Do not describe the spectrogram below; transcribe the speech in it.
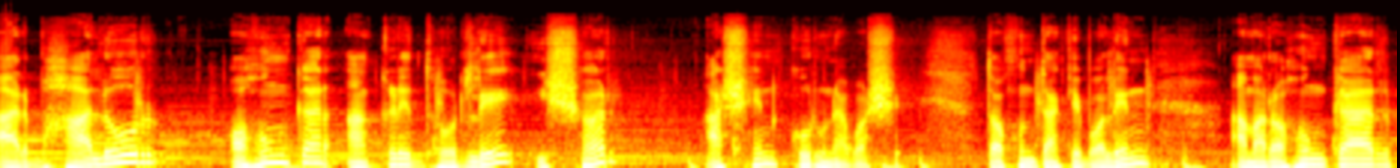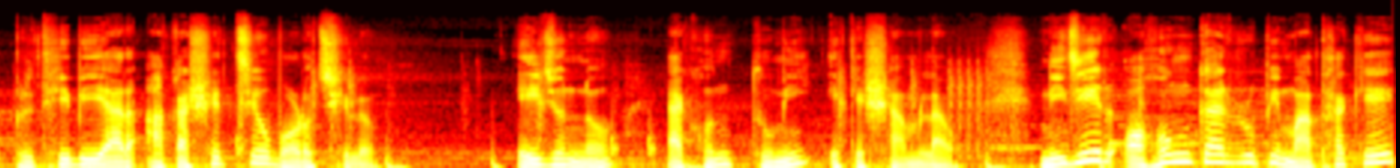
আর ভালোর অহংকার আঁকড়ে ধরলে ঈশ্বর আসেন করুণাবশে। তখন তাকে বলেন আমার অহংকার পৃথিবী আর আকাশের চেয়েও বড় ছিল। এই জন্য এখন তুমি একে সামলাও। নিজের অহংকার রূপী মাথাকে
